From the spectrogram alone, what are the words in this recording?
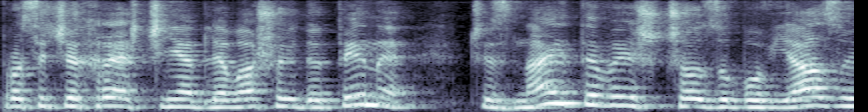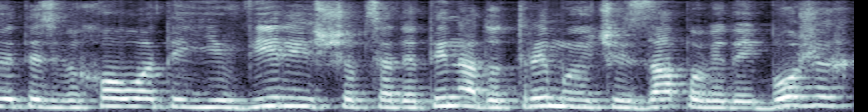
просячи хрещення для вашої дитини, чи знаєте ви, що зобов'язуєтесь виховувати її в вірі, щоб ця дитина, дотримуючись заповідей Божих,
